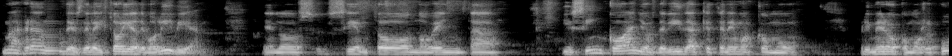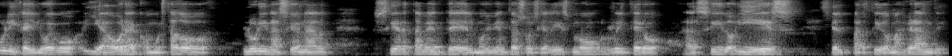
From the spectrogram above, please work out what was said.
más grandes de la historia de Bolivia. En los 195 años de vida que tenemos como, primero como república y luego y ahora como Estado plurinacional, ciertamente el movimiento al socialismo, reitero, ha sido y es el partido más grande.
